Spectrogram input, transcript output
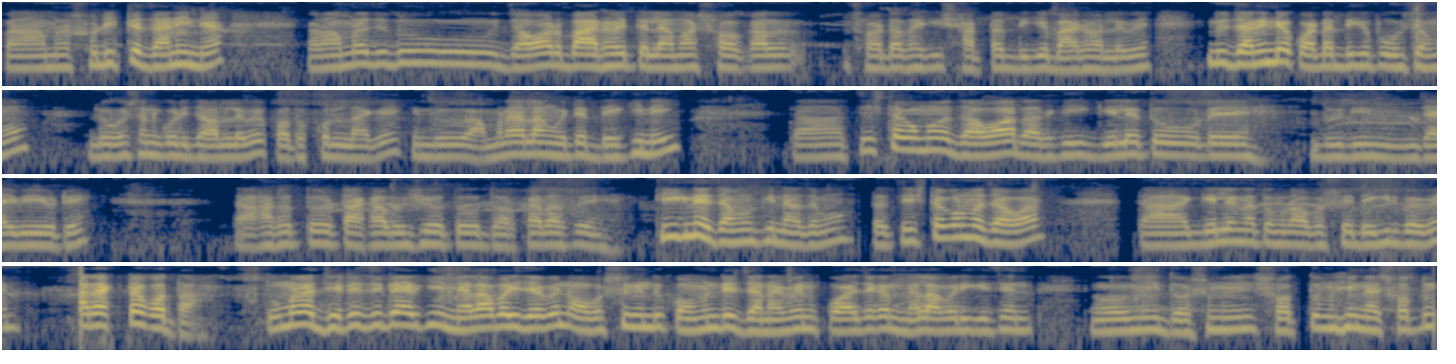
কারণ আমরা সঠিকটা জানি না। কারণ আমরা যদি যাওয়ার বার হয়, তাহলে আমার সকাল ছটা থাকি সাতটার দিকে বার হওয়া লাগবে কিন্তু জানি না কটার দিকে পৌঁছামো লোকেশন করে যাওয়ার লাগবে কতক্ষণ লাগে, কিন্তু আমরা এলাম ওইটা দেখি নেই। তা চেষ্টা করব যাওয়ার, আর কি গেলে তো ওটে দুই দিন যাইবেই ওটে। তা হাতে তো টাকা পয়সাও তো দরকার আছে। ঠিক নেই যাব কি না যাব? তা চেষ্টা করব যাওয়ার। তা গেলে না তোমরা অবশ্যই দেখি পাবেন। আর একটা কথা, তোমরা যেটা যেটা আর কি মেলা বাড়ি যাবেন, অবশ্যই কিন্তু কমেন্টে জানাবেন কয় জায়গায় মেলা বাড়ি গেছেন, নবমী, দশমী, সপ্তমী না সপ্তমী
